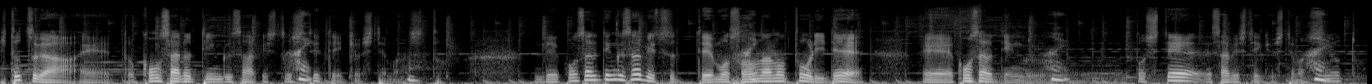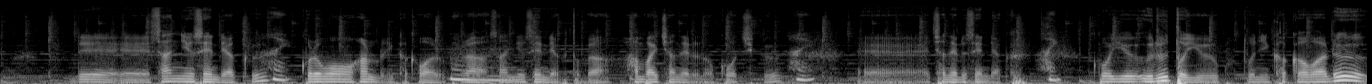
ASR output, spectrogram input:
1つが、えーと、コンサルティングサービスとして提供してますと。でコンサルティングサービスってもうその名の通りで、はいえー、コンサルティングとしてサービス提供してますよと。で、えー、参入戦略、はい、これも販路に関わるから、うん、参入戦略とか販売チャンネルの構築、はい、えー、チャンネル戦略、はい、こういう売るということに関わる、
